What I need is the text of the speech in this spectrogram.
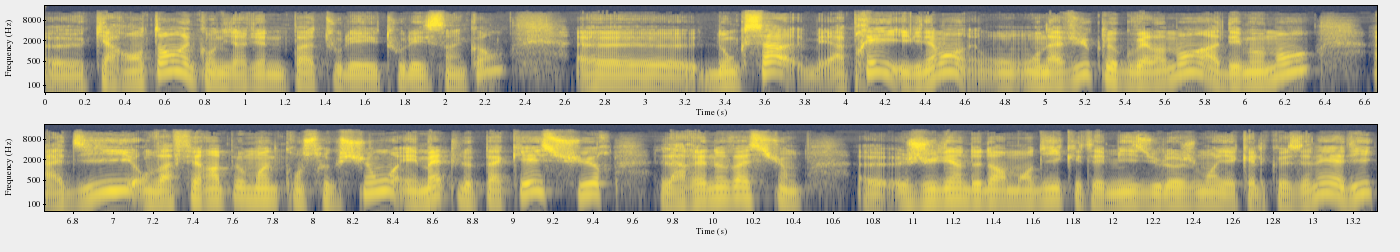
euh, 40 ans et qu'on n'y revienne pas tous les, tous les 5 ans. Euh, donc ça, mais après, évidemment, on, a vu que le gouvernement, à des moments, a dit on va faire un peu moins de construction et mettre le paquet sur la rénovation. Euh, Julien de Normandie, qui était ministre du Logement il y a quelques années, a dit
